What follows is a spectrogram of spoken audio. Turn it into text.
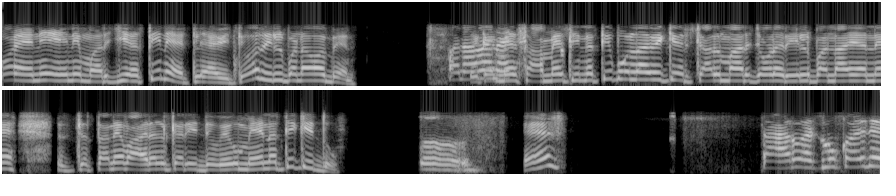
તો એની એની મરજી હતી ને એટલે આવી હતી હો રીલ બનાવવા બેન. પણ એ હવે મેં સામેથી નથી બોલાવી કે ચાલ મારી જોડે રીલ બનાવી અને તને વાયરલ કરી દઉં એવું મેં નથી કીધું. હે? સારું એટલું કહી દે.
